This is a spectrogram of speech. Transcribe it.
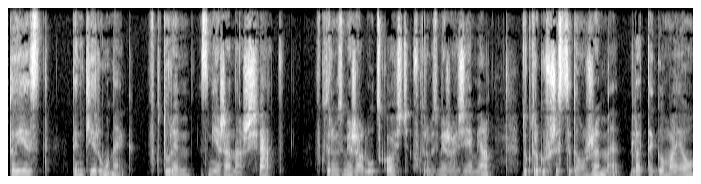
to jest ten kierunek, w którym zmierza nasz świat, w którym zmierza ludzkość, w którym zmierza Ziemia, do którego wszyscy dążymy. Dlatego mają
